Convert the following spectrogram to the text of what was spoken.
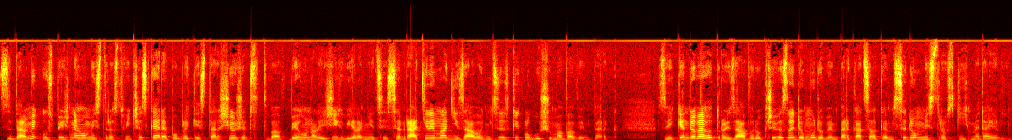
Z velmi úspěšného mistrovství České republiky staršího žetstva v běhu na lyžích v Jelenici se vrátili mladí závodníci z klubu Šumava Vimperk. Z víkendového trojzávodu přivezli domů do Vimperka celkem sedm mistrovských medailí.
